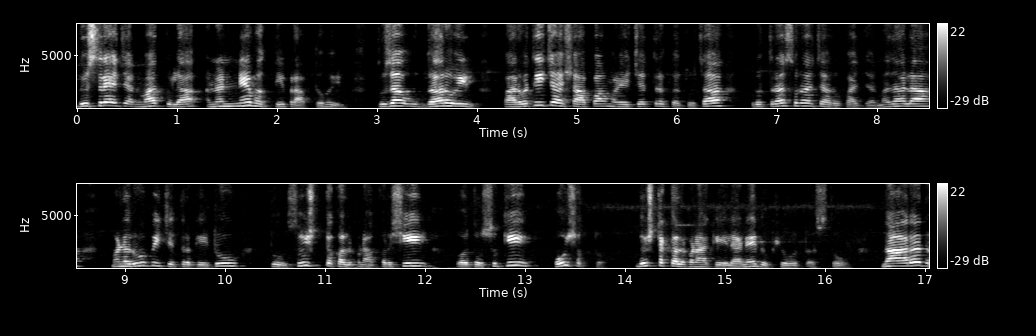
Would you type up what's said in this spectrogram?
दुसऱ्या जन्मात तुला अनन्य भक्ती प्राप्त होईल. तुझा उद्धार होईल. पार्वतीच्या शापामुळे चित्रकेतूचा वृत्रासुराच्या रूपात जन्म झाला. मनरूपी चित्रकेतू तू सुष्ट कल्पना करशील व तो सुखी होऊ शकतो. दुष्ट कल्पना केल्याने दुःखी होत असतो. नारद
